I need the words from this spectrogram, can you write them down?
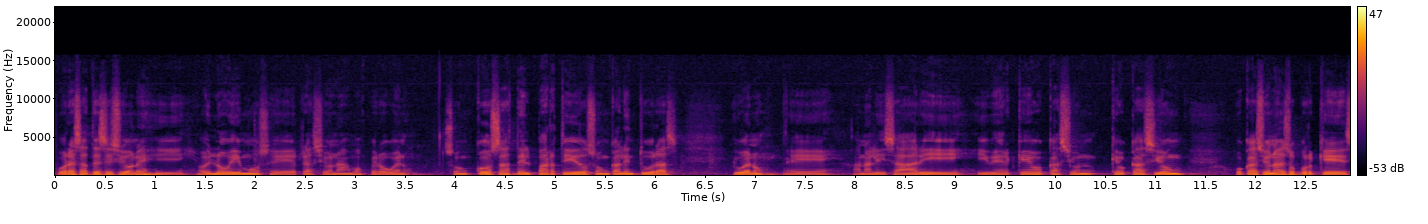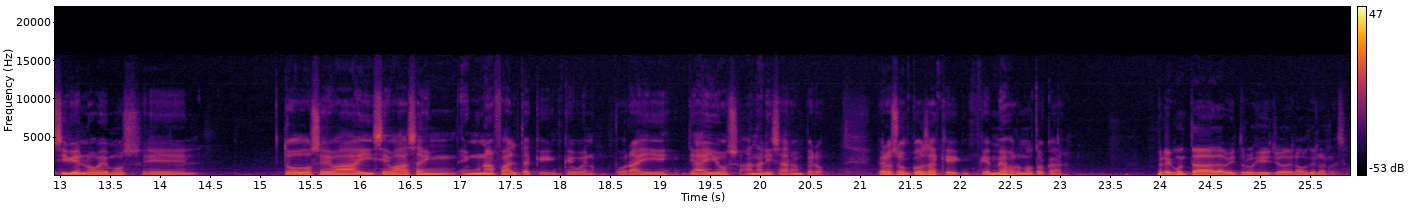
por esas decisiones y hoy lo vimos, eh, reaccionamos, pero bueno, son cosas del partido, son calenturas y bueno, eh, analizar y, ver qué ocasión, qué ocasión ocasiona eso, porque si bien lo vemos, eh, todo se va y se basa en, una falta que, bueno, por ahí ya ellos analizarán, pero, pero son cosas que, que es mejor no tocar. Pregunta David Trujillo de la Voz de la Raza.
